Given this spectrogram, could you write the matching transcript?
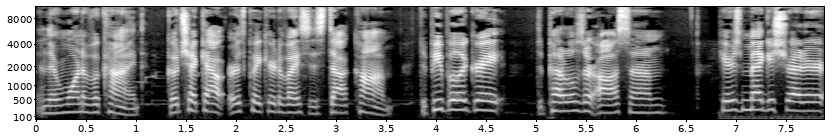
and they're one of a kind. Go check out earthquakerdevices.com. The people are great, the pedals are awesome. Here's Mega Shredder,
